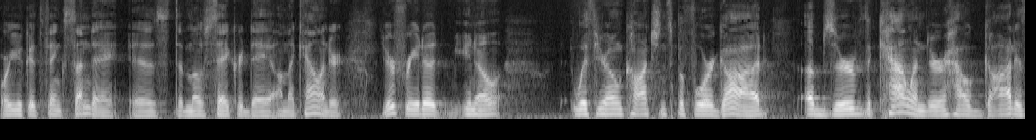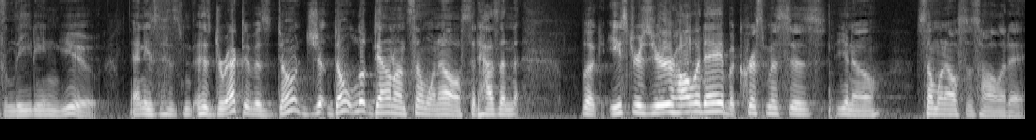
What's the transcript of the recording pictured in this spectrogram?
or you could think Sunday is the most sacred day on the calendar. You're free to, you know, with your own conscience before God, observe the calendar, how God is leading you. And his, his, directive is don't, ju- don't look down on someone else that has a. Look, Easter's your holiday, but Christmas is, you know, someone else's holiday.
